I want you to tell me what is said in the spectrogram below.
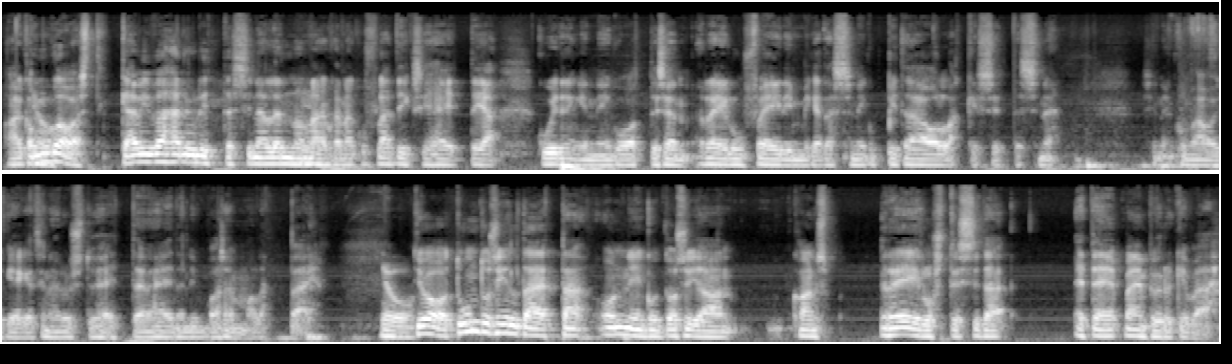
aika Joo. Mukavasti. Kävi vähän ylitte siinä lennon aikana, kun flatiksi heitti ja kuitenkin niin kuin otti sen reilun feidin, mikä tässä niin kuin pitää ollakin sitten sinne, sinne kun mä oikein käsinä rysty heittää ja heitän niin vasemmalle päin. Joo. Joo, tuntui siltä, että on niin kuin tosiaan kans reilusti sitä eteenpäin pyrkivää.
